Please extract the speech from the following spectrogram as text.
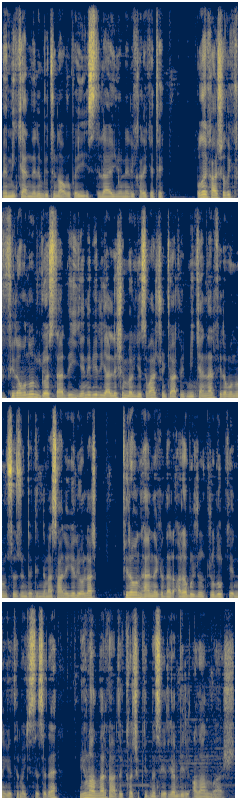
ve Mikenlerin bütün Avrupa'yı istilaya yönelik hareketi. Buna karşılık Firavun'un gösterdiği yeni bir yerleşim bölgesi var çünkü artık Mikenler Firavun'un sözünde dinlemez hale geliyorlar. Firavun her ne kadar arabuculuk yerine getirmek istese de Yunanlar artık kaçıp gitmesi gereken bir alan var.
